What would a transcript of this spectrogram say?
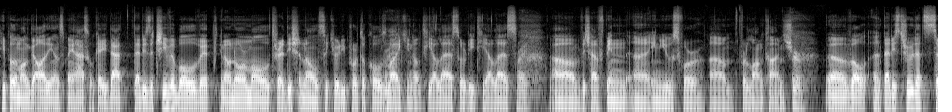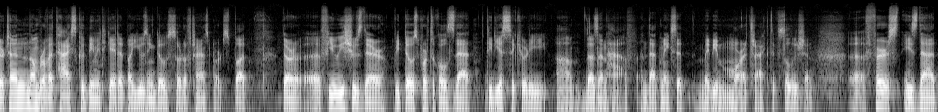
people among the audience may ask, okay, that, that is achievable with you know normal traditional security protocols right. like you know TLS or DTLS, right. uh, which have been uh, in use for um, for a long time. Sure. Uh, well, uh, that is true that certain number of attacks could be mitigated by using those sort of transports, but there are a few issues there with those protocols that DDS security um, doesn't have, and that makes it maybe a more attractive solution. Uh, first is that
